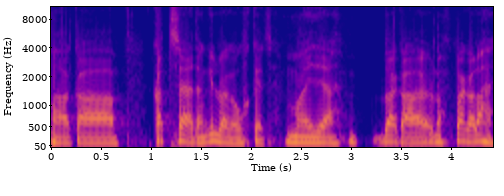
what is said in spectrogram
aga katseajad on küll väga uhked, ma ei tea, väga noh, väga lahe.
